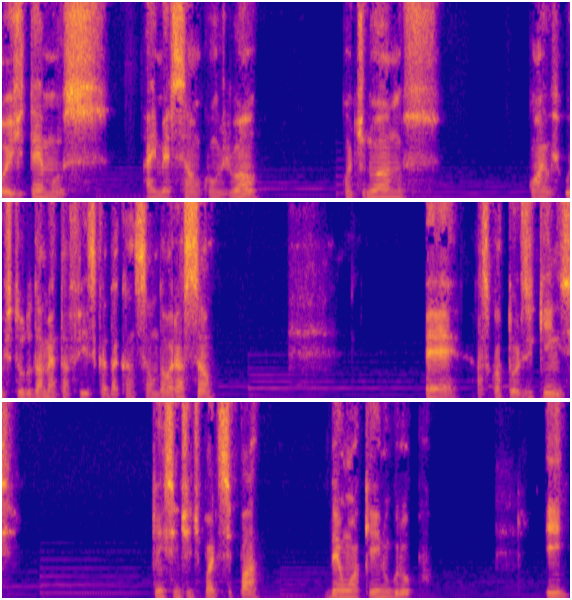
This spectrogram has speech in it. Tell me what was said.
Hoje temos a imersão com o João, continuamos com o estudo da metafísica da canção da oração. É às 14h15. Quem sentir de participar, dê um ok no grupo. E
